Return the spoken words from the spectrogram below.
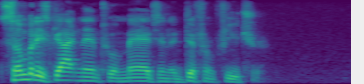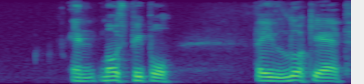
Somebody's gotten them to imagine a different future. And most people, they look at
